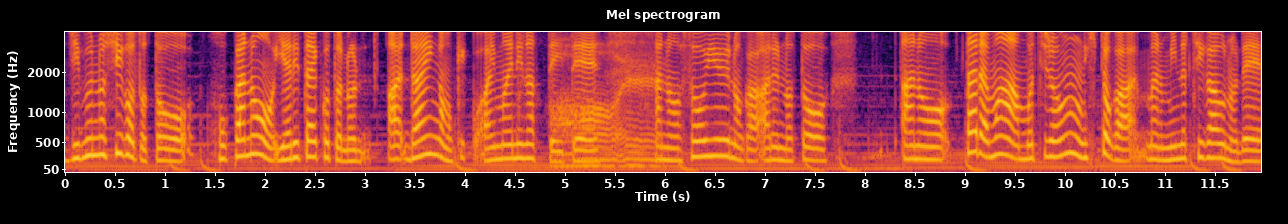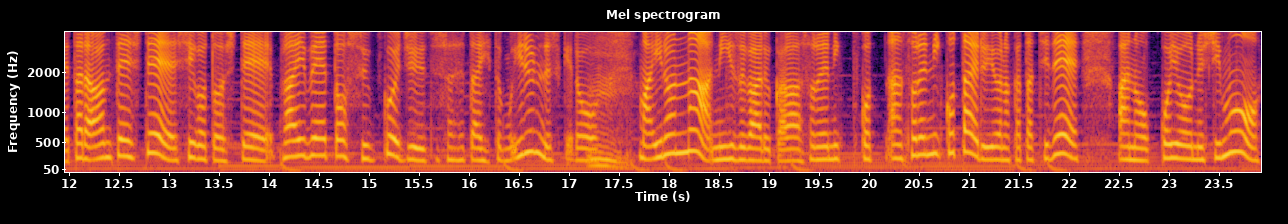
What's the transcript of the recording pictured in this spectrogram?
自分の仕事と他のやりたいことのあラインがもう結構曖昧になっていてあ、えー、あのそういうのがあるのとあのただまあもちろん人が、まあ、みんな違うのでただ安定して仕事をしてプライベートをすっごい充実させたい人もいるんですけど、うん、まあいろんなニーズがあるからそれにこあそれに応えるような形であの雇用主も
